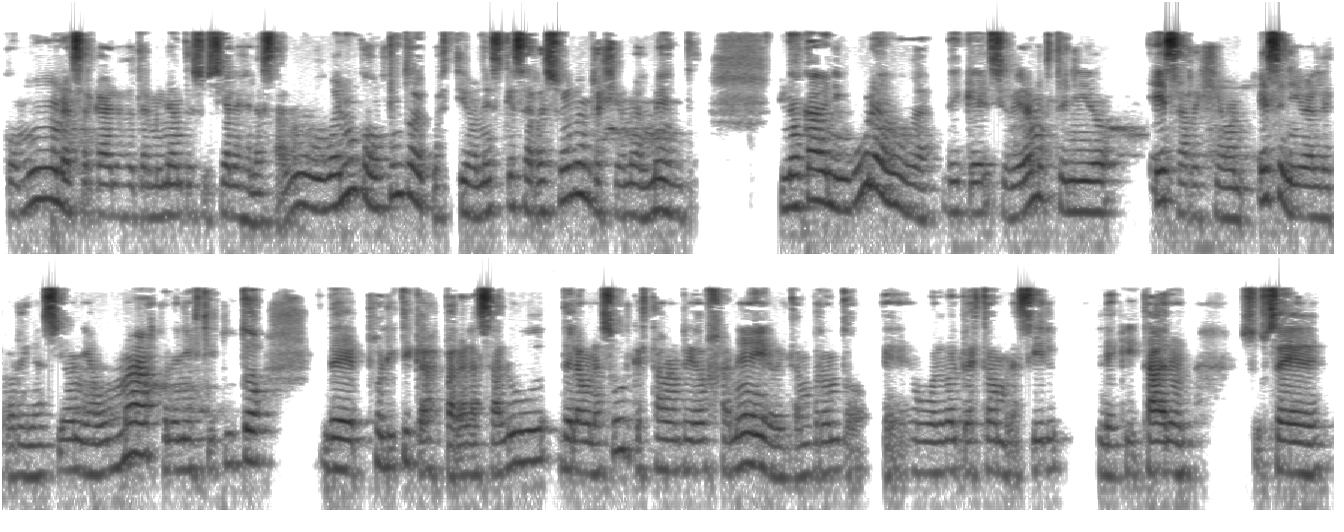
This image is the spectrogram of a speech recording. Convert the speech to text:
común acerca de los determinantes sociales de la salud, o en un conjunto de cuestiones que se resuelven regionalmente. No cabe ninguna duda de que si hubiéramos tenido esa región, ese nivel de coordinación y aún más con el Instituto de Políticas para la Salud de la UNASUR, que estaba en Río de Janeiro y tan pronto eh, hubo el golpe de Estado en Brasil, le quitaron su sede.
